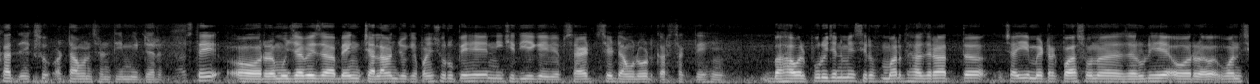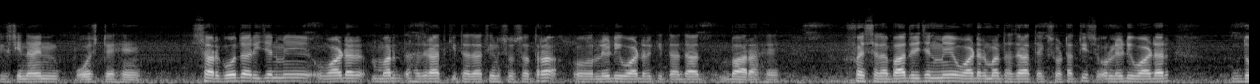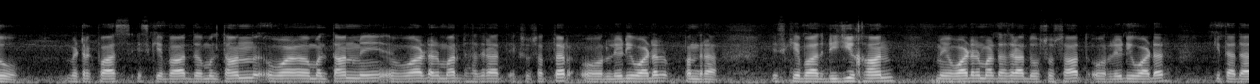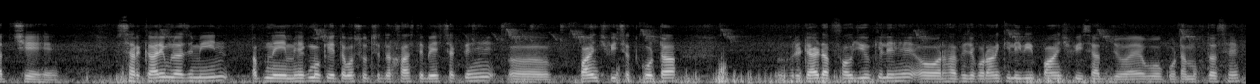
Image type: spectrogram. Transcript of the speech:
कद एक सौ अट्ठावन सेंटीमीटर रास्ते और मुजावजा बैंक चालान, जो कि पाँच सौ रुपये है, नीचे दिए गए वेबसाइट से डाउनलोड कर सकते हैं। बहावलपुर रीजन में सिर्फ़ मर्द हजरात चाहिए, मेट्रिक पास होना ज़रूरी है और 169 पोस्ट हैं। सरगोदा रीजन में वार्डर मर्द हजरात की तादाद 317 और लेडी वार्डर की तादाद 12 है। फैसलाबाद रीजन में वार्डर मर्द हजरात एक और लेडी वार्डर दो। मेट्रिक पास इसके बाद मुल्तान मुल्तान में वार्डर मर्द हजरात 170 और लेडी वार्डर 15 इसके बाद डीजी खान में वार्डर मर्द हजरात 207 और लेडी वार्डर की तादाद छः है। सरकारी मुलाजमीन अपने महकमों के तवसत से दरख्वास्तें भेज सकते हैं पाँच फ़ीसद कोटा रिटायर्ड फ़ौजियों के लिए है और हाफिज़ कुरान के लिए भी पाँच फ़ीसद जो है वो कोटा मुख्त है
